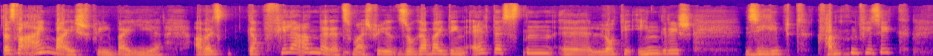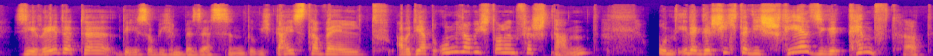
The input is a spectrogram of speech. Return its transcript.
Das war ein Beispiel bei ihr. Aber es gab viele andere, zum Beispiel sogar bei den Ältesten, äh, Lotte Ingrisch, sie liebt Quantenphysik. Sie redete, die ist so ein bisschen besessen durch Geisterwelt, aber die hat unglaublich tollen Verstand. Und ihre Geschichte, wie schwer sie gekämpft hat,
